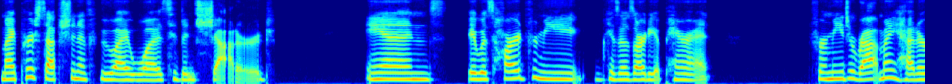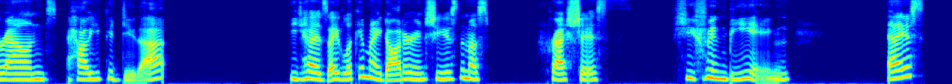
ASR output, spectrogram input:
my perception of who I was had been shattered. And it was hard for me because I was already a parent for me to wrap my head around how you could do that. Because I look at my daughter and she is the most precious human being. And I just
